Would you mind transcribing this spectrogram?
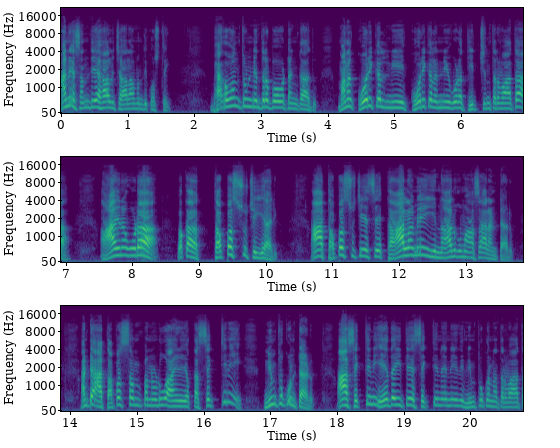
అనే సందేహాలు చాలామందికి వస్తాయి. భగవంతుడు నిద్రపోవటం కాదు. మన కోరికల్ని కోరికలన్నీ కూడా తీర్చిన తర్వాత ఆయన కూడా ఒక తపస్సు చేయాలి ఆ తపస్సు చేసే కాలమే ఈ నాలుగు మాసాలు అంటారు. అంటే ఆ తపస్సంపన్నుడు ఆయన యొక్క శక్తిని నింపుకుంటాడు. ఆ శక్తిని ఏదైతే శక్తిని అనేది నింపుకున్న తర్వాత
